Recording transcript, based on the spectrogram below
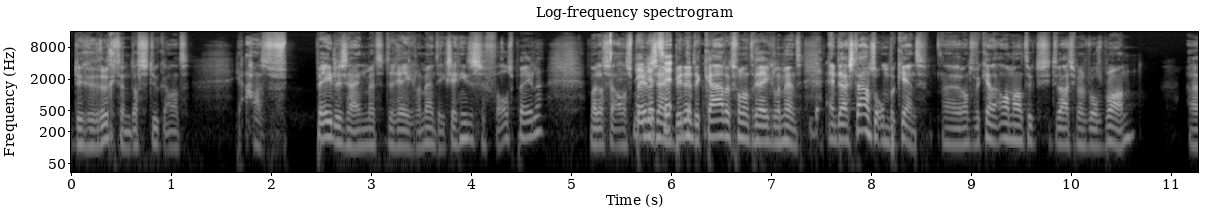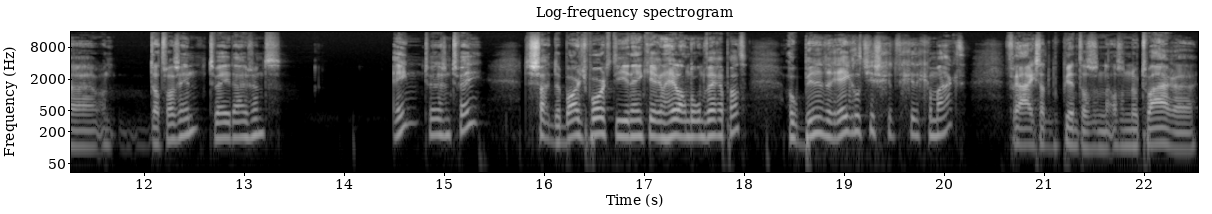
de geruchten dat ze natuurlijk aan het, ja, aan het spelen zijn met de reglementen. Ik zeg niet dat ze vals spelen, maar dat ze aan het spelen dat zijn binnen de kaders van het reglement. En daar staan ze onbekend. Eh, want we kennen allemaal natuurlijk de situatie met Ross Brawn. Eh, dat was in 2001, 2002? De, de bargeboard die in één keer een heel ander ontwerp had. Ook binnen de regeltjes ge- ge- gemaakt. Ferrari staat bekend als een, als een notoire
